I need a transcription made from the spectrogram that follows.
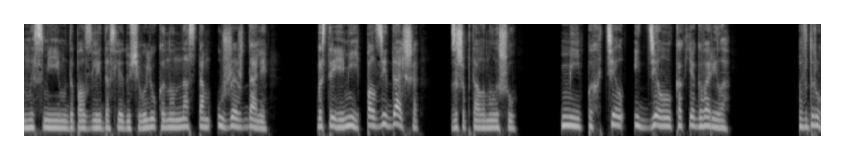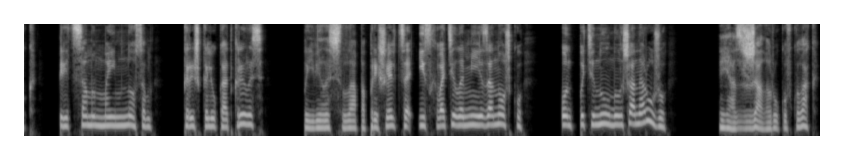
Мы с Мием доползли до следующего люка, но нас там уже ждали. «Быстрее, Мий, ползи дальше!» — зашептала малышу. Ми пыхтел и делал, как я говорила. Вдруг перед самым моим носом крышка люка открылась, появилась лапа пришельца и схватила Мия за ножку. Он потянул малыша наружу. Я сжала руку в кулак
